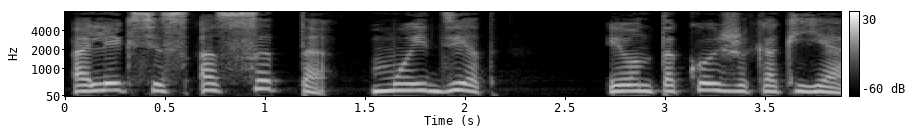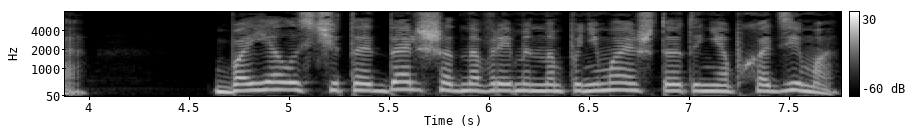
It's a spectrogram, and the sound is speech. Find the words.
Алексис Ассетта — мой дед, и он такой же, как я. Боялась читать дальше, одновременно понимая, что это необходимо.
